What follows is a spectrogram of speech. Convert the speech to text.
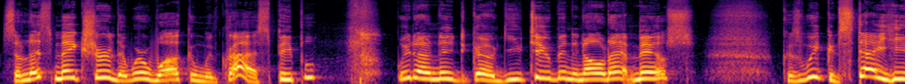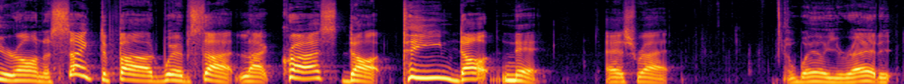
So let's make sure that we're walking with Christ, people. We don't need to go YouTubing and all that mess. Because we could stay here on a sanctified website like Christ.teen.net. That's right. Well, you're at it.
